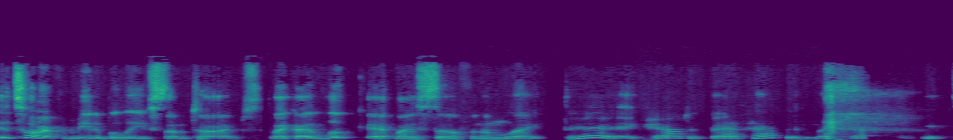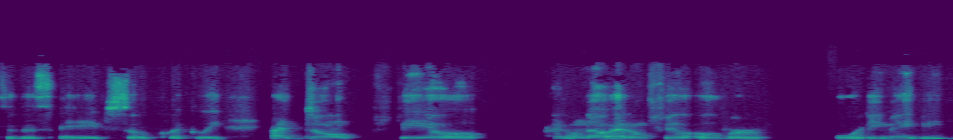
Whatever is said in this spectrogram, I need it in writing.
It's hard for me to believe sometimes. Like I look at myself and I'm like, dang, how did that happen? Like, how did I get to this age so quickly? I don't feel I don't know. I don't feel over 40 maybe.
